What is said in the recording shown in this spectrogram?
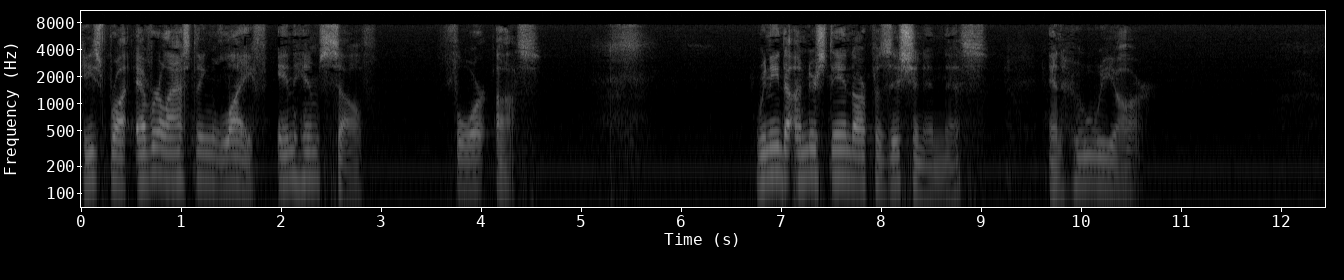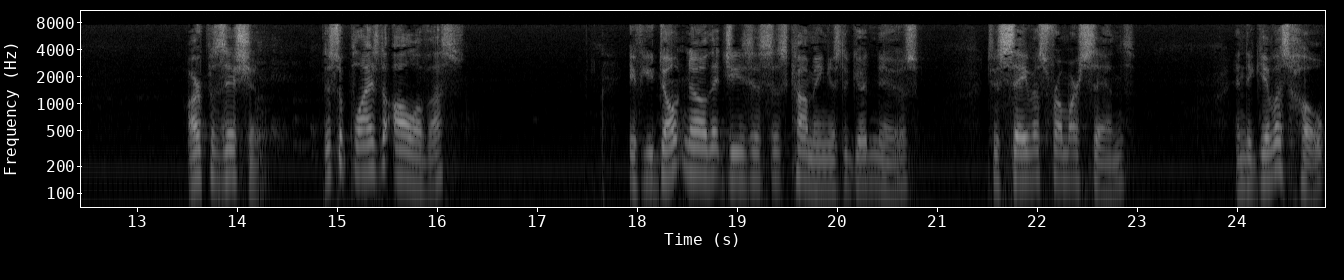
He's brought everlasting life in himself for us. We need to understand our position in this and who we are. Our position. This applies to all of us. If you don't know that Jesus is coming is the good news to save us from our sins and to give us hope,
